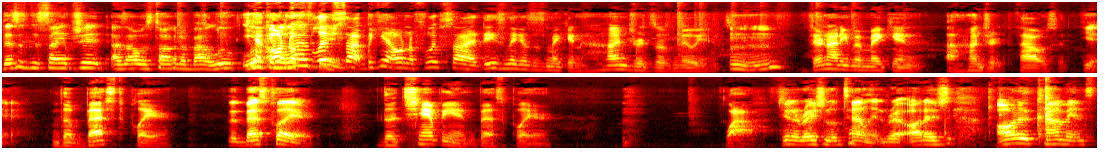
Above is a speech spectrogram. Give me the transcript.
this is the same shit as I was talking about Luke. Yeah, Luke on the, last flip thing. side, but yeah, on the flip side, these niggas is making hundreds of 1000000s Mm-hmm. They're not even making a hundred thousand. Yeah, The best player, the best player, the champion best player. Wow. generational talent, bro. All this, all the comments,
